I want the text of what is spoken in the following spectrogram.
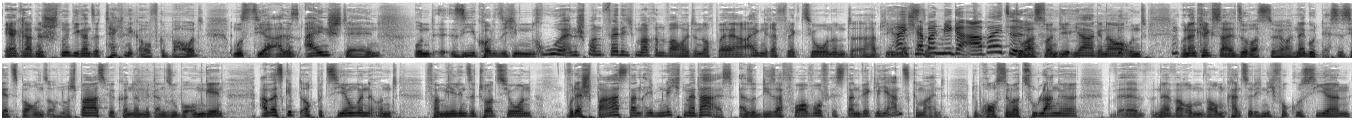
Er hat gerade eine Stunde die ganze Technik aufgebaut, musste ja alles einstellen und sie konnte sich in Ruhe entspannt fertig machen, war heute noch bei der Eigenreflexion und äh, hat die Ja, ich letzte- habe an mir gearbeitet. Du hast von dir, ja, genau. Und, und dann kriegst du halt sowas zu hören. Na gut, das ist jetzt bei uns auch nur Spaß. Wir können damit dann super umgehen. Aber es gibt auch Beziehungen und Familiensituationen, wo der Spaß dann eben nicht mehr da ist. Also dieser Vorwurf ist dann wirklich ernst gemeint. Du brauchst immer zu lange. Äh, ne, warum, warum kannst du dich nicht fokussieren?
